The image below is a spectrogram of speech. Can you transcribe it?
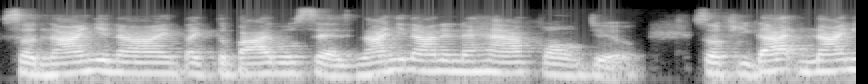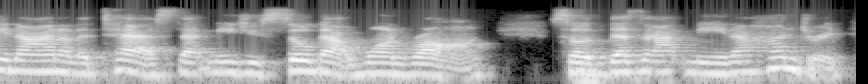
So 99, like the Bible says, 99 and a half won't do. So if you got 99 on a test, that means you still got one wrong. So it does not mean 100.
